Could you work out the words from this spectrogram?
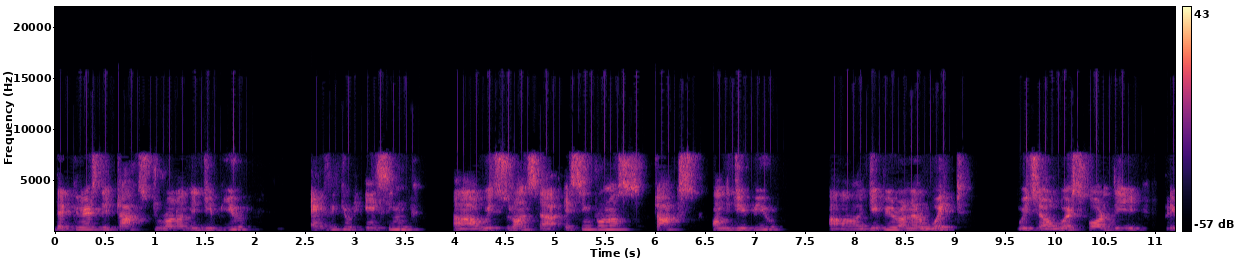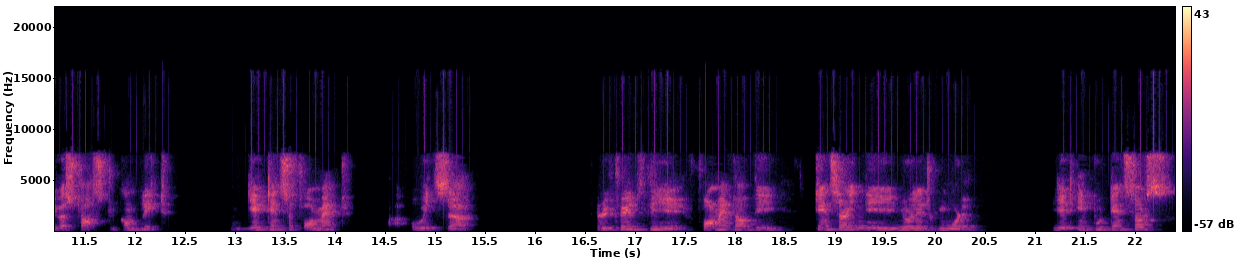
that creates the tasks to run on the DPU, execute async, uh, which runs uh, asynchronous tasks on the DPU, uh, DPU runner wait, which uh, waits for the previous task to complete, get tensor format, uh, which uh, retrieves the format of the tensor in the neural network model, get input tensors,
